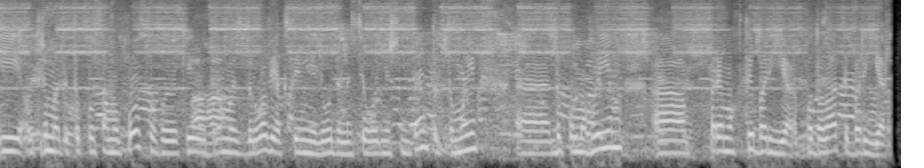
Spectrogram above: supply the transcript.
і отримати таку саму послугу, яку отримують здорові, активні люди на сьогоднішній день. Тобто ми допомогли їм перемогти бар'єр, подолати бар'єр.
